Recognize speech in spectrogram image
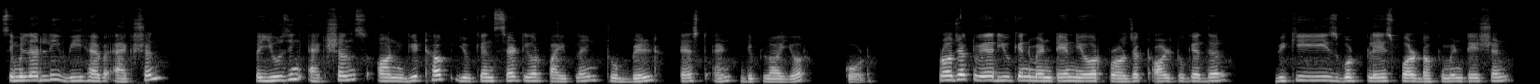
Similarly, we have action. So using actions on GitHub, you can set your pipeline to build, test and deploy your code. Project where you can maintain your project altogether. Wiki is good place for documentation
